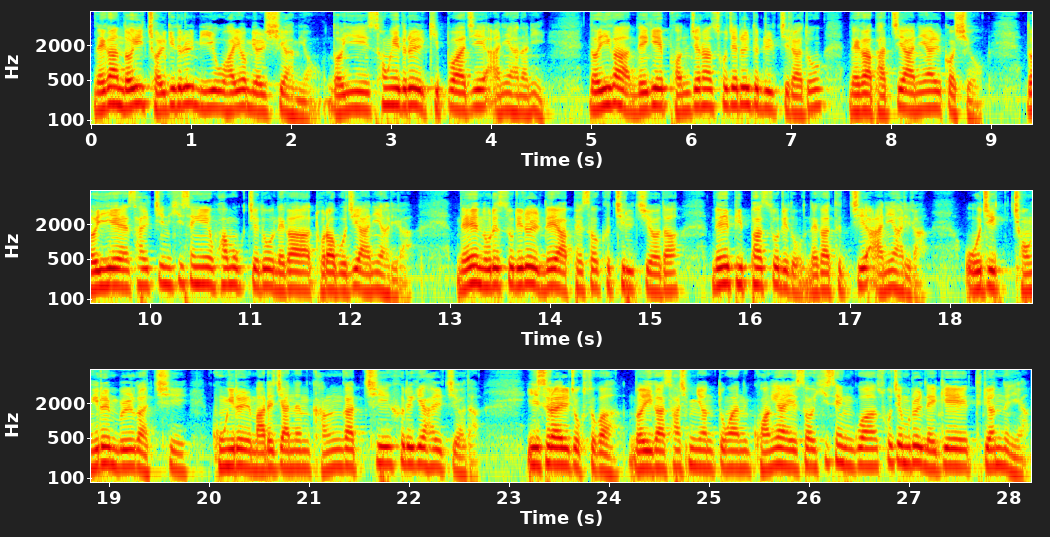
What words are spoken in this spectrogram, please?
내가 너희 절기들을 미워하여 멸시하며 너희 성회들을 기뻐하지 아니하나니 너희가 내게 번제나 소제를 드릴지라도 내가 받지 아니할 것이요. 너희의 살찐 희생의 화목제도 내가 돌아보지 아니하리라. 내 노랫소리를 내 앞에서 그칠지어다. 내 비파 소리도 내가 듣지 아니하리라. 오직 정의를 물같이 공의를 마르지 않는 강같이 흐르게 할지어다 이스라엘 족속아 너희가 40년 동안 광야에서 희생과 소재물을 내게 드렸느냐?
